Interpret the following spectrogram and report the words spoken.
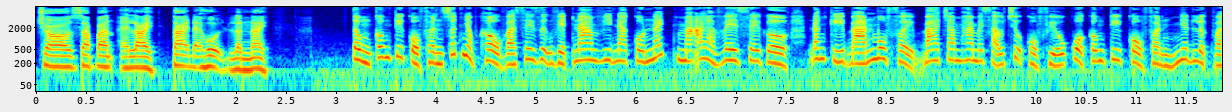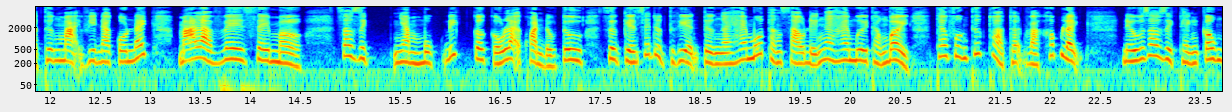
cho Japan Airlines tại đại hội lần này. Tổng công ty cổ phần xuất nhập khẩu và xây dựng Việt Nam Vinaconex mã là VCG đăng ký bán 1,326 triệu cổ phiếu của công ty cổ phần nhân lực và thương mại Vinaconex mã là VCM. Giao dịch nhằm mục đích cơ cấu lại khoản đầu tư dự kiến sẽ được thực hiện từ ngày 21 tháng 6 đến ngày 20 tháng 7 theo phương thức thỏa thuận và khớp lệnh. Nếu giao dịch thành công,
